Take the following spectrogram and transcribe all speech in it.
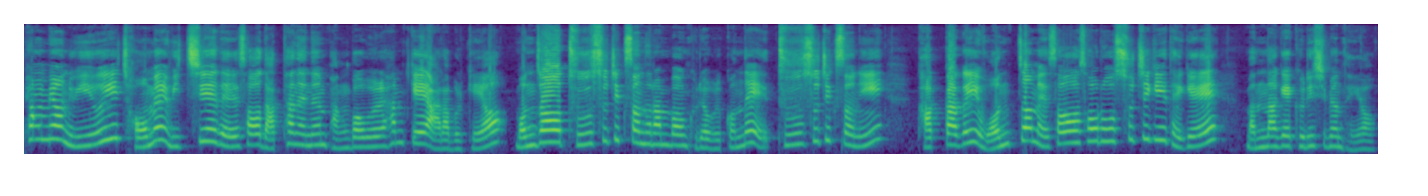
평면 위의 점의 위치에 대해서 나타내는 방법을 함께 알아볼게요. 먼저 두 수직선을 한번 그려볼 건데 두 수직선이 각각의 원점에서 서로 수직이 되게 만나게 그리시면 돼요.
